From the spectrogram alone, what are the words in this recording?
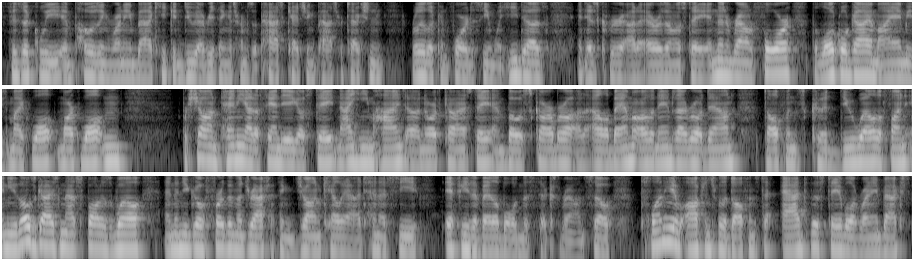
physically imposing running back. He can do everything in terms of pass catching, pass protection. Really looking forward to seeing what he does in his career out of Arizona State. And then round four, the local guy, Miami's Mike Walt, Mark Walton. Rashaad Penny out of San Diego State, Nyheim Hines out of North Carolina State, and Bo Scarborough out of Alabama are the names I wrote down. Dolphins could do well to find any of those guys in that spot as well. And then you go further in the draft, I think John Kelly out of Tennessee, if he's available in the sixth round. So plenty of options for the Dolphins to add to the stable of running backs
